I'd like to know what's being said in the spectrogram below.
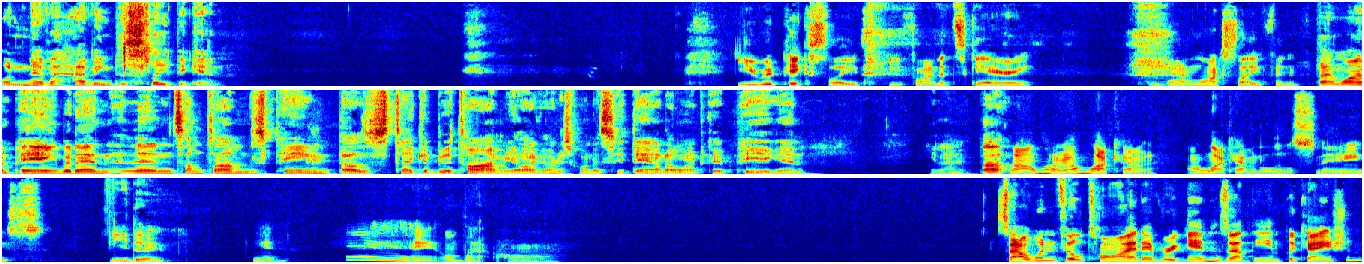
or never having to sleep again? You would pick sleep. You find it scary. You don't like sleeping. Don't mind peeing, but then then sometimes peeing does take a bit of time. You're like, I just want to sit down. I want to go pee again. You know, but No, I like, I like having. I like having a little snooze. you do. Yeah. Yeah. All that. Oh. So I wouldn't feel tired ever again. Is that the implication?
